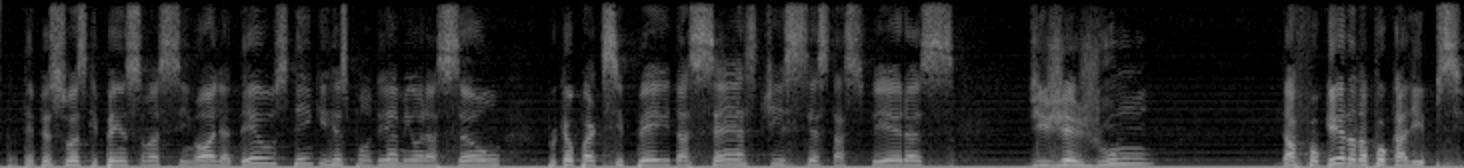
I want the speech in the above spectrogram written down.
Então, tem pessoas que pensam assim: olha, Deus tem que responder a minha oração porque eu participei das sete sextas-feiras de jejum da fogueira do Apocalipse.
